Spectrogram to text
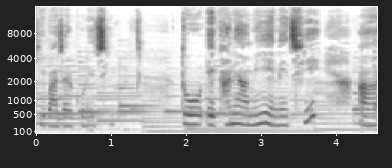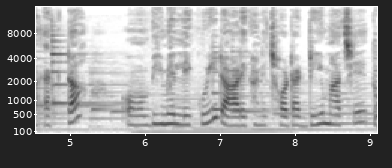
কি বাজার করেছি। তো এখানে আমি এনেছি একটা ভীমের লিকুইড আর এখানে ছটা ডিম আছে, তো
